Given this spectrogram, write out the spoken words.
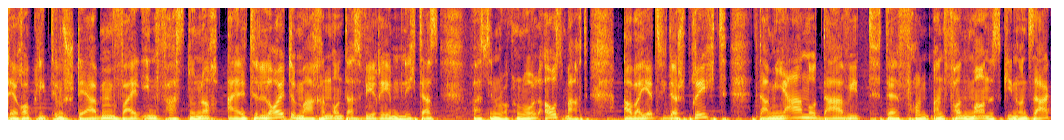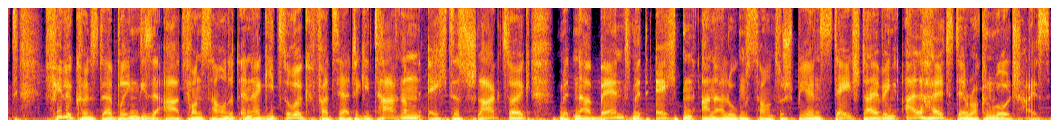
der Rock liegt im Sterben, weil ihn fast nur noch alte Leute machen und das wäre eben nicht das, was den Rock'n'Roll ausmacht. Aber jetzt widerspricht Damiano David, der Frontmann von Måneskin und sagt, viele Künstler bringen diese Art von Sound und Energie zurück. Verzerrte Gitarren, echtes Schlagzeug, mit einer Band mit echten analogen Sound zu spielen, Stage Diving, all halt der Rock'n'Roll Scheiß.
